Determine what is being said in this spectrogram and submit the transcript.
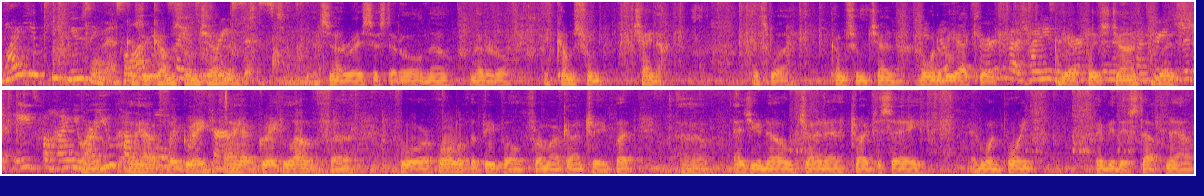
Why do you keep using this? A lot of it people say it's China. racist. It's not racist at all. No, not at all. It comes from China. That's why. It comes from China. I want to be accurate. About Chinese Yeah, please, in John. this country. Please. The aides behind you. Are Uh, you I have a with great, this term? I have great love uh, for all of the people from our country. But uh, as you know, China tried to say at one point, maybe they stopped now,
